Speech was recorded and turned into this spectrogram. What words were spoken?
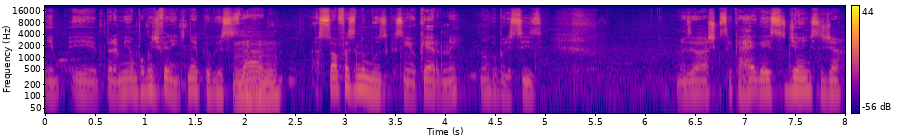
E, e para mim é um pouco diferente, né? Porque eu preciso estar Uhum. só fazendo música, assim, eu quero, né? Não que eu precise. Mas eu acho que você carrega isso de antes já.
